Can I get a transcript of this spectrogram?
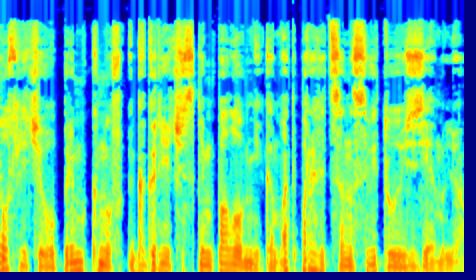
после чего, примкнув к греческим паломникам, отправиться на Святую Землю.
